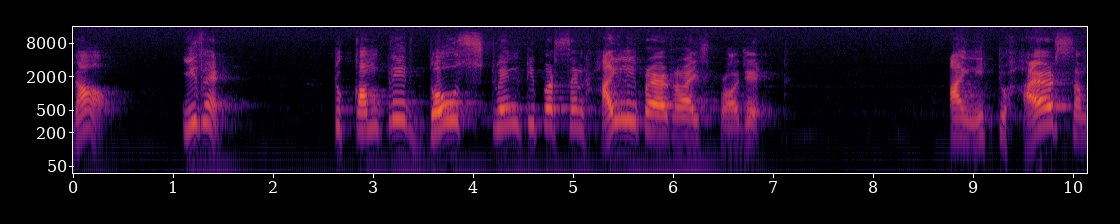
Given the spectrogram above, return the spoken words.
Now, even to complete those 20% highly prioritized project, I need to hire some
